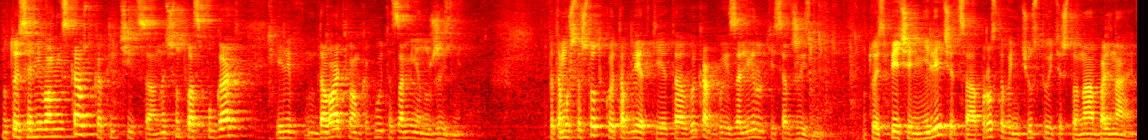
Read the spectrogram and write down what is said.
Ну, то есть они вам не скажут, как лечиться, а начнут вас пугать или давать вам какую-то замену жизни. Потому что что такое таблетки? Это вы как бы изолируетесь от жизни. Ну, то есть печень не лечится, а просто вы не чувствуете, что она больная.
